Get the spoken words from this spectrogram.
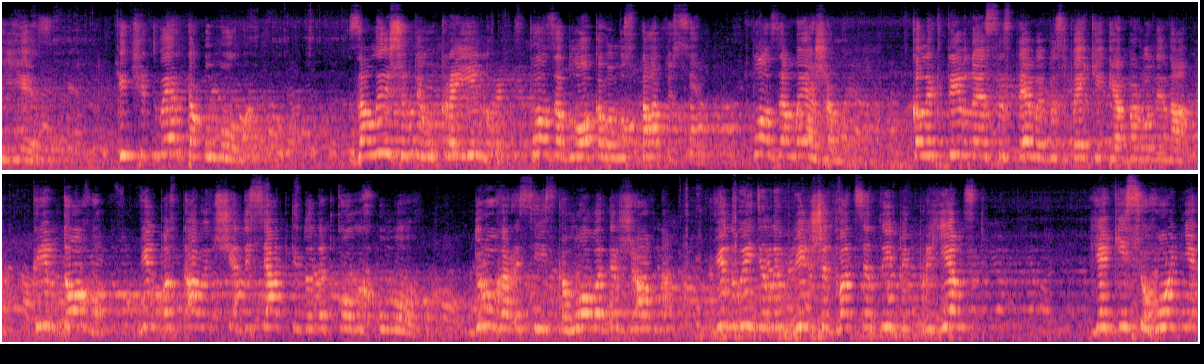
і ЄС. І четверта умова залишити Україну в позаблоковому статусі, поза межами колективної системи безпеки і оборони НАТО. Крім того, він поставив ще десятки додаткових умов. Друга російська мова державна. Він виділив більше 20 підприємств, які сьогодні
